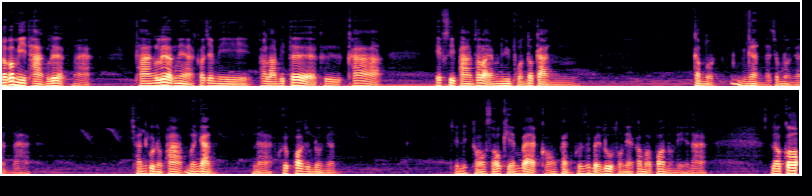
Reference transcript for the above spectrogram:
แล้วก็มีทางเลือกนะฮะทางเลือกเนี่ยก็จะมีพารามิเตอร์คือค่า FC พามเท่าไหร่มันมีผลต่อการกำหนดเงินนะจำนวนเงินนะฮะชั้นคุณภาพเหมือนกันนะเพื่อป้อนจำนวนเงิน ชนิดของเสาเข็มแบบของแผ่นพื้นสำเร็จรูปตรงนี้ก็มาป้อนตรงนี้นะฮะแล้วก็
